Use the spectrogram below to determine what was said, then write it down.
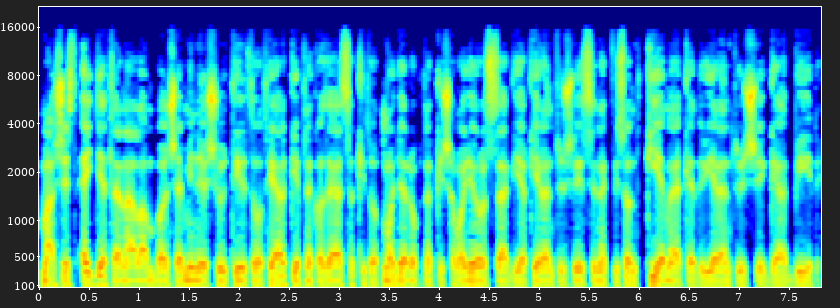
Másrészt egyetlen államban sem minősült tiltott jelképnek, az elszakított magyaroknak és a magyarországiak jelentős részének viszont kiemelkedő jelentőséggel bír.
